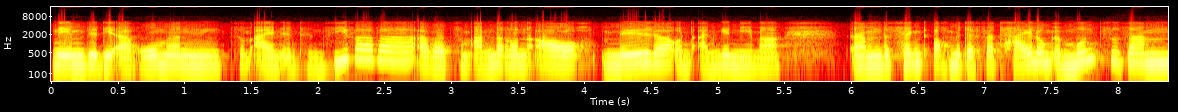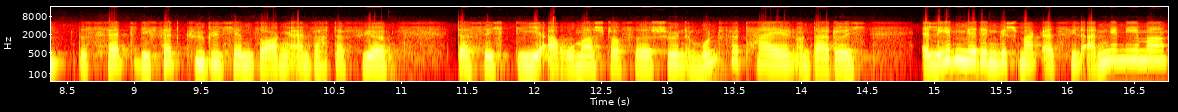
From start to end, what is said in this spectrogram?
nehmen wir die Aromen zum einen intensiver wahr, aber zum anderen auch milder und angenehmer. Ähm, das hängt auch mit der Verteilung im Mund zusammen. Das Fett, die Fettkügelchen sorgen einfach dafür, dass sich die Aromastoffe schön im Mund verteilen und dadurch erleben wir den Geschmack als viel angenehmer.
